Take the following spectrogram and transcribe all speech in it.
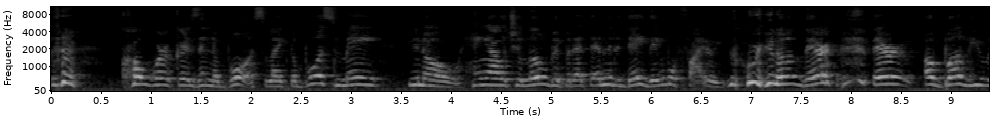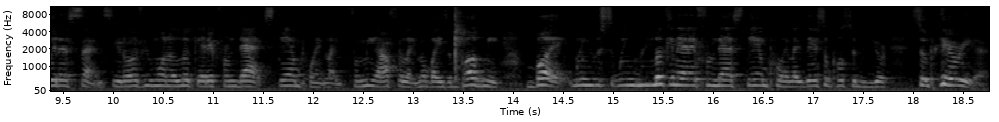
co-workers and the boss. Like the boss may you know, hang out with you a little bit, but at the end of the day, they will fire you. you know, they're they're above you in a sense. You know, if you want to look at it from that standpoint, like for me, I feel like nobody's above me. But when you when you're looking at it from that standpoint, like they're supposed to be your superior.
